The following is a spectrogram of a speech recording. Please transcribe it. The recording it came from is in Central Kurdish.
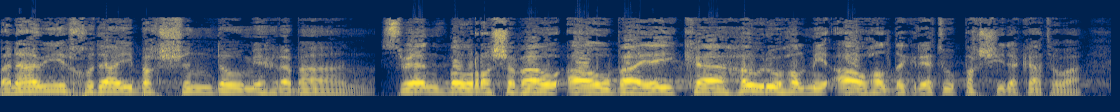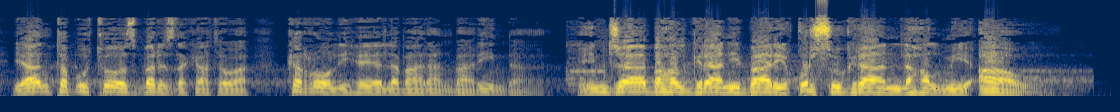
بەناوی خودای بەخشندە و میهرەبان. سوێند بەو ڕەشەبا و ئاوبایەی کە هەور و هەڵمی ئاو هەڵدەگرێت و پەخشی دەکاتەوە، یان تەپ و تۆز بەرز دەکاتەوە کە ڕۆڵی هەیە لە باران باریندا. ئینجا بە هەڵگرانی باری قورس و گران لە هەڵمی ئاو.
